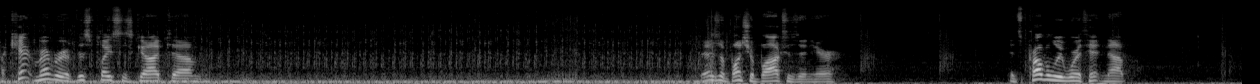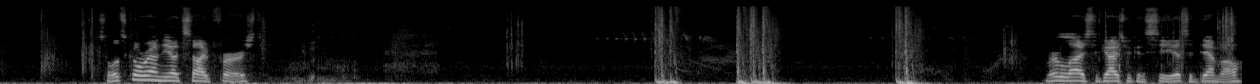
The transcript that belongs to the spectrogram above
I can't remember if this place has got, um, There's a bunch of boxes in here. It's probably worth hitting up. So let's go around the outside first. Myrtleize the guys we can see. That's a demo.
